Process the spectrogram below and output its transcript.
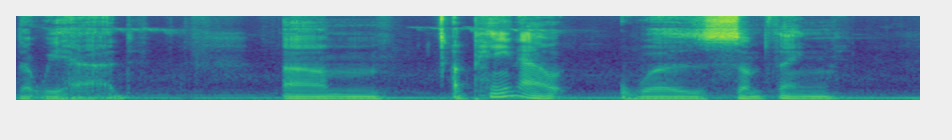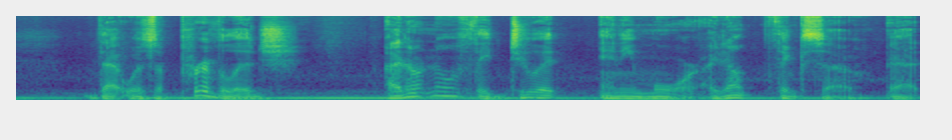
that we had. Um, a paint out was something that was a privilege. I don't know if they do it anymore. I don't think so at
